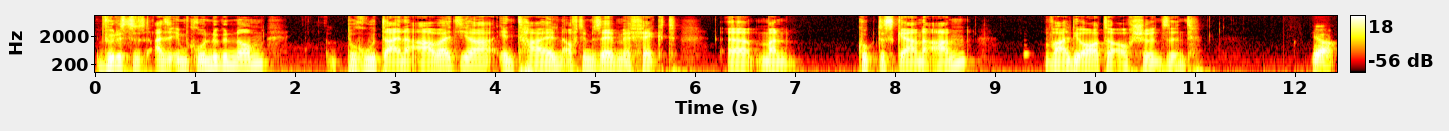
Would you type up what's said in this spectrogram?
würdest du, also im Grunde genommen, beruht deine Arbeit ja in Teilen auf demselben Effekt. Äh, man guckt es gerne an, weil die Orte auch schön sind. Ja.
